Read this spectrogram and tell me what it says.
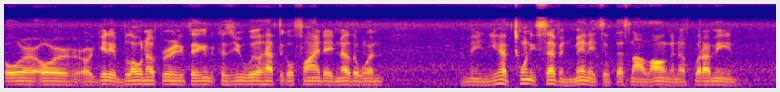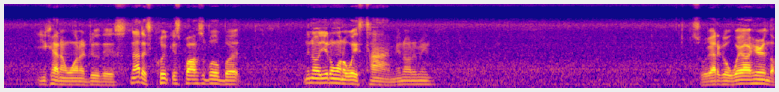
or or or get it blown up or anything because you will have to go find another one I mean, you have 27 minutes if that's not long enough, but I mean, you kind of want to do this not as quick as possible, but you know, you don't want to waste time, you know what I mean? So we got to go way out here in the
